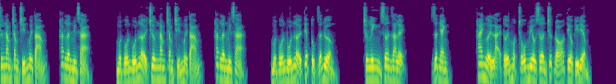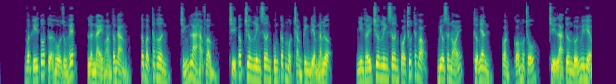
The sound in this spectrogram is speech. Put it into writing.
chương năm trăm chín mươi tám, hắc lân minh xả một bốn bốn lời chương năm trăm chín mươi tám, hắc lân minh xả một bốn bốn lời tiếp tục dẫn đường. Trương linh sơn ra lệnh. Rất nhanh. Hai người lại tới một chỗ miêu sơn trước đó tiêu ký điểm. Vận khí tốt tựa hồ dùng hết, lần này hoàng tâm đẳng, cấp bậc thấp hơn, chính là hạ phẩm, chỉ cấp trương linh sơn cung cấp một trăm kinh điểm năng lượng. Nhìn thấy trương linh sơn có chút thất vọng, miêu sơn nói, thượng nhân, còn có một chỗ, chỉ là tương đối nguy hiểm,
